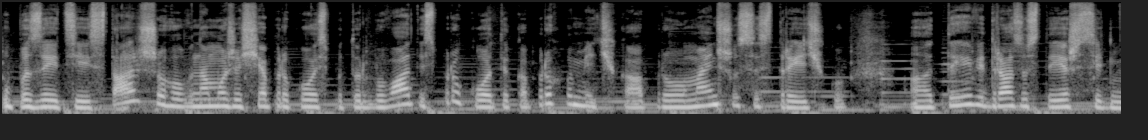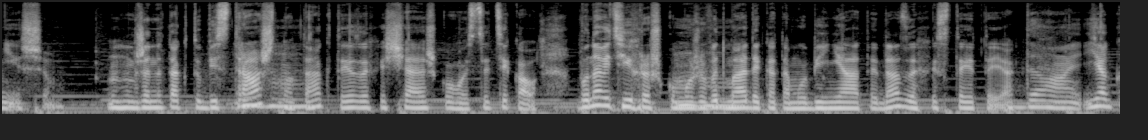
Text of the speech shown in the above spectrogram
у позиції старшого, вона може ще про когось потурбуватись, про котика, про хомячка, про меншу сестричку. А Ти відразу стаєш сильнішим. Вже не так тобі страшно, Мгм. так ти захищаєш когось. Це цікаво. Бо навіть іграшку може Мгм. ведмедика там обійняти, да? захистити. Як Да, як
